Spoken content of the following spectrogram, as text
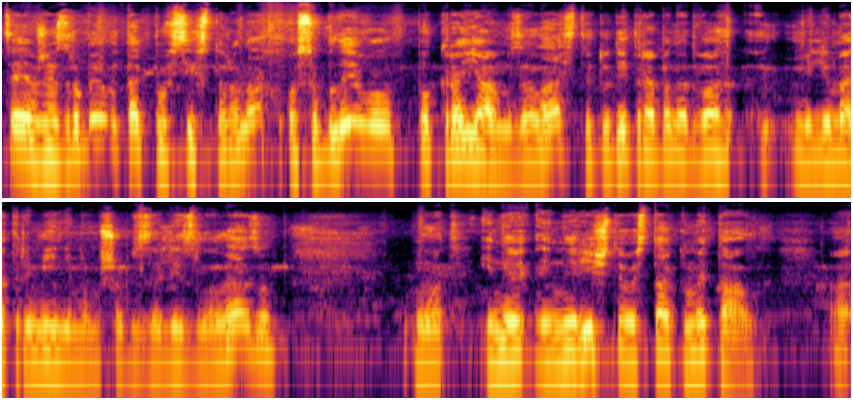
Це я вже зробив так по всіх сторонах, особливо по краям залазьте. Туди треба на 2 мм мінімум, щоб залізло лезо. От. І не і не ріжте ось так метал. А,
